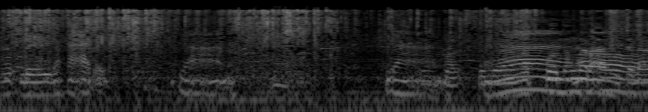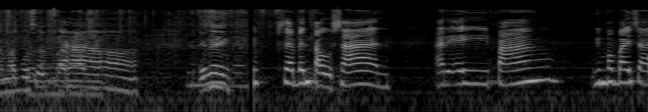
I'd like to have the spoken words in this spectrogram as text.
Plain. Nakaari. Yan. Yan. Salamat po ng marami. oo, Salamat po mabusog ng ka ha, marami. oo. Yun ay, 7,000. Ari ay pang, yung pambayad sa,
